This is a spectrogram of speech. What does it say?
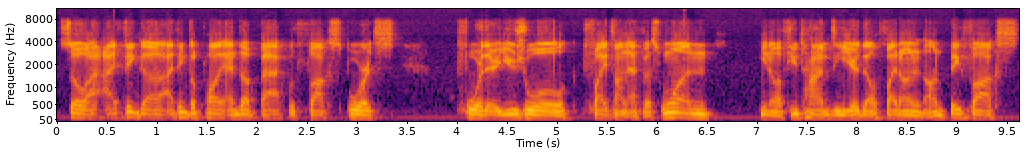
So I, I think uh, I think they'll probably end up back with Fox Sports for their usual fights on FS1. You know, a few times a year they'll fight on on Big Fox.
